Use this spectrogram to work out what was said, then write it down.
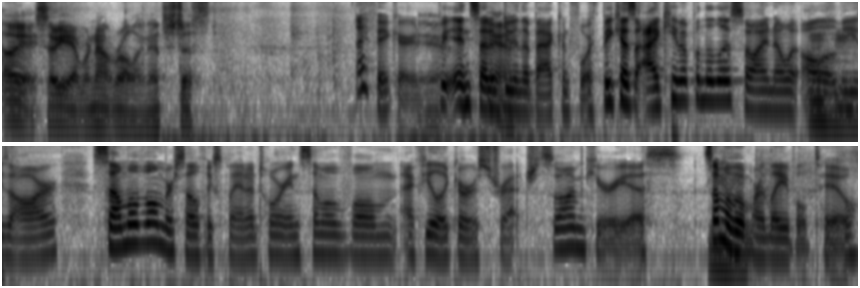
Okay, so yeah, we're not rolling. It's just I figured Yeah. instead Yeah. of doing the back and forth because I came up with the list, so I know what all of Mhm. these are. Some of them are self-explanatory, and some of them I feel like are a stretch. So I'm curious. Some Mhm. of them are labeled too.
